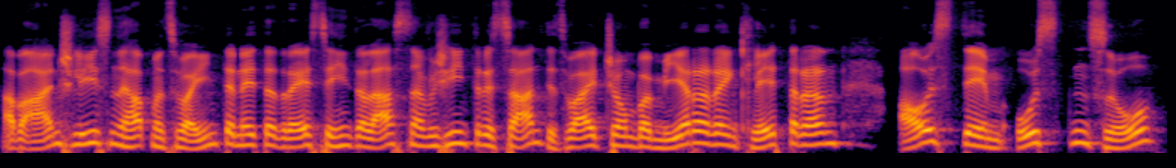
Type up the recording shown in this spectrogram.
Aber anschließend hat man zwar Internetadresse hinterlassen, aber es ist interessant. Es war jetzt schon bei mehreren Kletterern aus dem Osten so,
